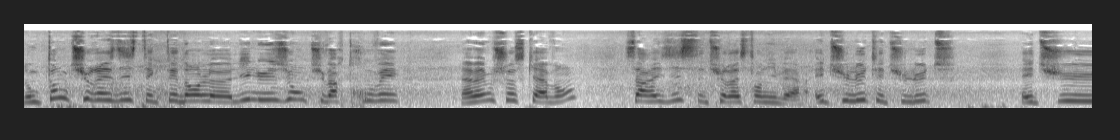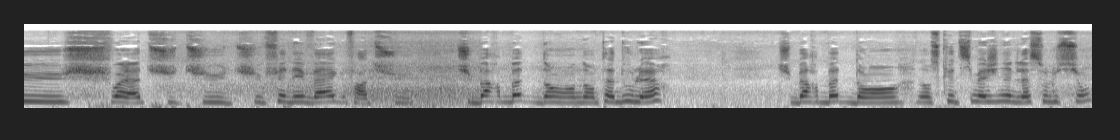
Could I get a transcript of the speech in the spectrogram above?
Donc tant que tu résistes et que tu es dans l'illusion que tu vas retrouver la même chose qu'avant, ça résiste et tu restes en hiver. Et tu luttes et tu luttes. Et tu voilà, tu, tu, tu fais des vagues, enfin tu, tu barbotes dans, ta douleur, tu barbotes dans, dans ce que tu imaginais de la solution.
